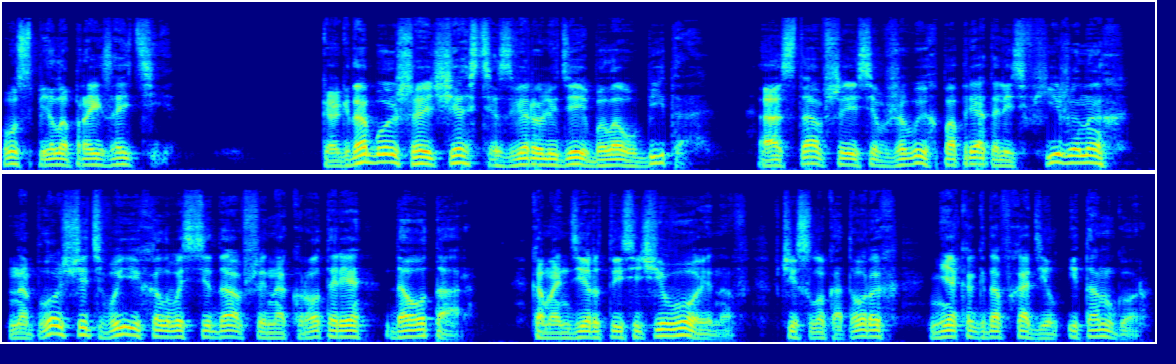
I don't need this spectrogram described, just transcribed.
успело произойти. Когда большая часть зверолюдей была убита, оставшиеся в живых попрятались в хижинах, на площадь выехал восседавший на кротере Даотар, командир тысячи воинов, в число которых некогда входил и Тангор.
